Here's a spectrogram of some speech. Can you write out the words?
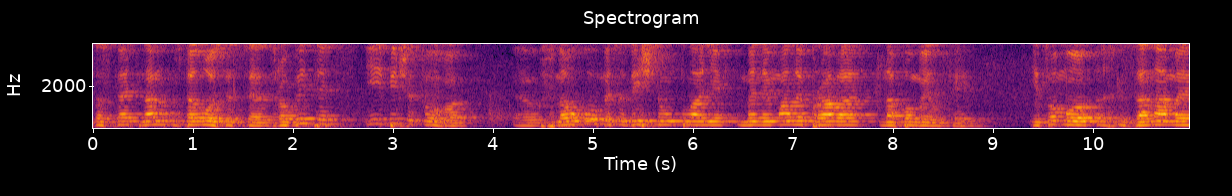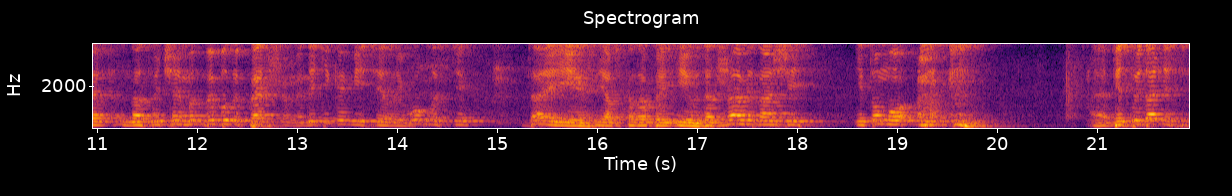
так сказати, нам вдалося це зробити. І більше того, е, в науково-методичному плані ми не мали права на помилки. І тому за нами надзвичайно ми, були першими не тільки в місті, але й в області, та і я б сказав би, і в державі нашій. І тому відповідальність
